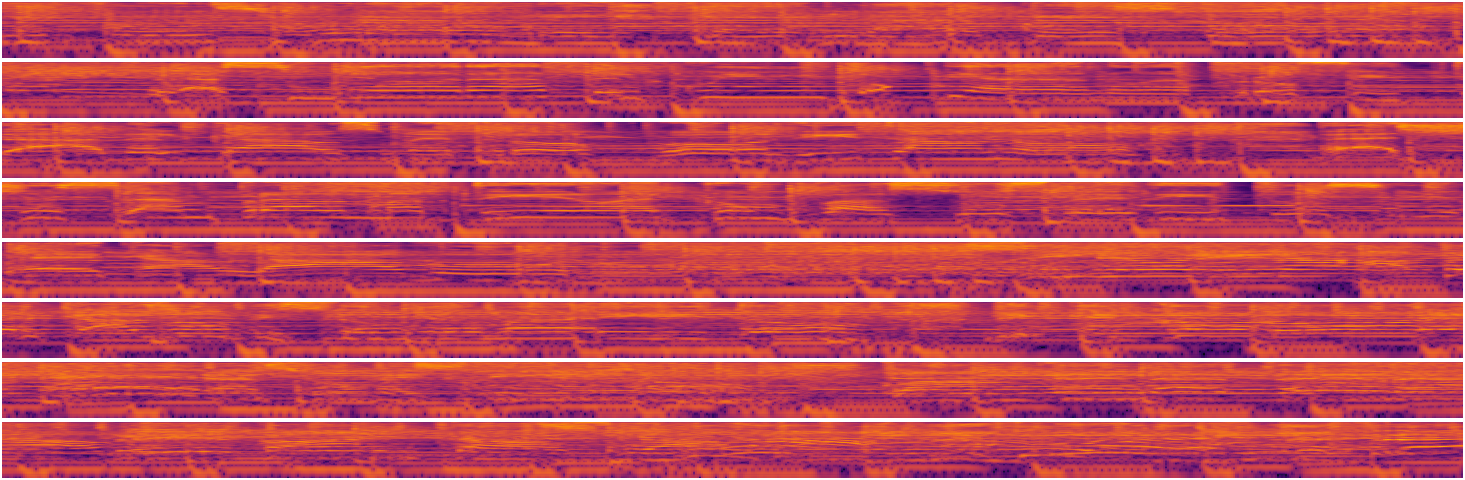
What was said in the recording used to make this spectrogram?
dei funzionari della questura. La signora del quinto piano approfitta del caos metropolitano. Esce sempre al mattino e con passo spedito si reca al lavoro. Signorina, ha per caso visto mio marito? Di che colore era il suo vestito? Quante lettere aveva in tasca? Una, due, tre,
